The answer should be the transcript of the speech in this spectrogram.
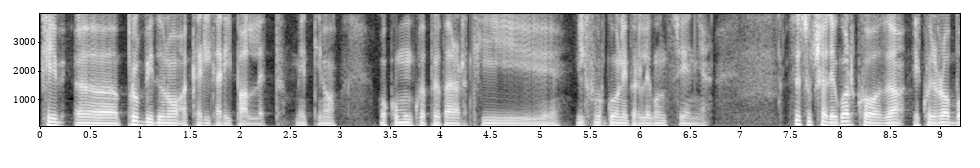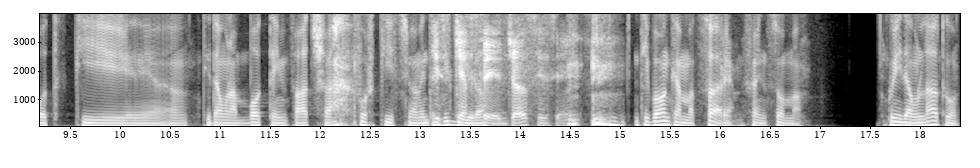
che uh, provvedono a caricare i pallet, metti no? O comunque a prepararti il furgone per le consegne se succede qualcosa e quel robot ti, eh, ti dà una botta in faccia fortissima mentre ti si schiaffeggia, sì, sì. ti può anche ammazzare, cioè insomma. Quindi da un lato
